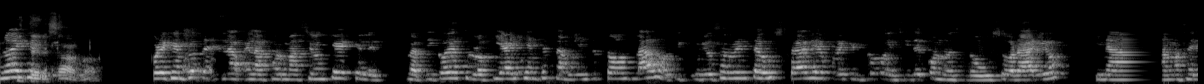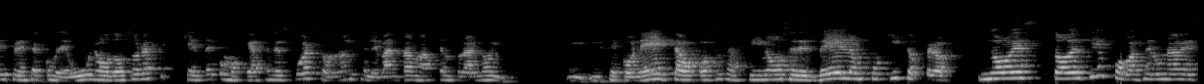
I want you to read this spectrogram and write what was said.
no interesar, ¿no? Por ejemplo, en la, en la formación que, que les platico de astrología, hay gente también de todos lados y curiosamente Australia, por ejemplo, coincide con nuestro uso horario y nada más hay diferencia como de uno o dos horas, gente como que hace el esfuerzo, ¿no? Y se levanta más temprano y, y, se conecta o cosas así, ¿no? Se desvela un poquito, pero no es todo el tiempo, va a ser una vez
